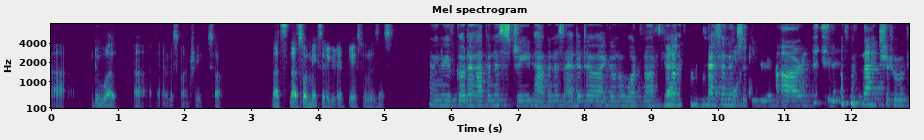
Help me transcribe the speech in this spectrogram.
uh, do well uh, in this country. So that's that's what makes it a great place for business. I mean, we've got a happiness street, happiness editor. I don't know what not. Yeah. Definitely we are that route.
